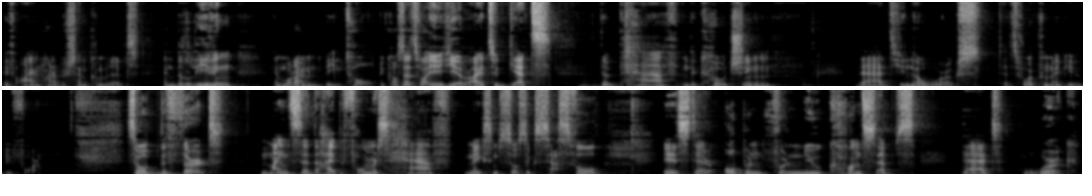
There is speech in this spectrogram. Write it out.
if I'm 100% committed and believing in what I'm being told. Because that's why you're here, right? To get the path and the coaching that you know works, that's worked for many people before. So the third mindset the high performers have makes them so successful is they're open for new concepts that work.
